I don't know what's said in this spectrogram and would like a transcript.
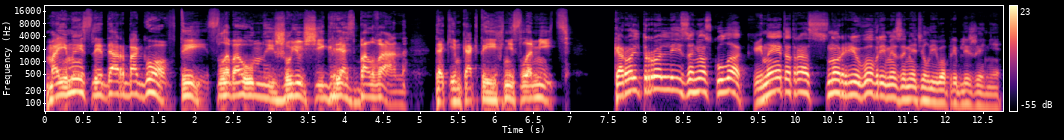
«Мои мысли — дар богов, ты, слабоумный, жующий грязь болван! Таким, как ты, их не сломить!» Король троллей занес кулак, и на этот раз Снорри вовремя заметил его приближение.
